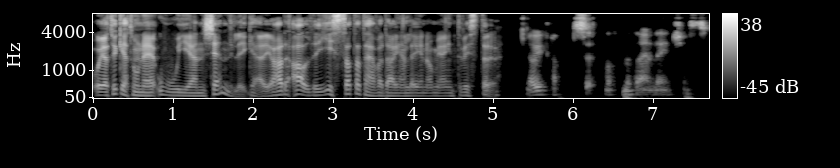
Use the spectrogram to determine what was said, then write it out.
Och jag tycker att hon är oigenkännlig här. Jag hade aldrig gissat att det här var Diane Lane om jag inte visste det. Jag har ju knappt sett något med Diane Lane känns.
